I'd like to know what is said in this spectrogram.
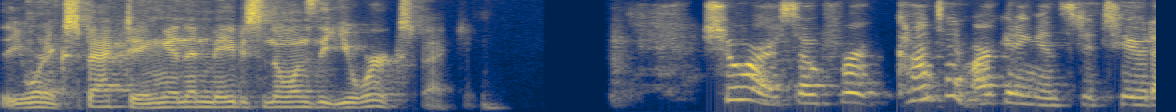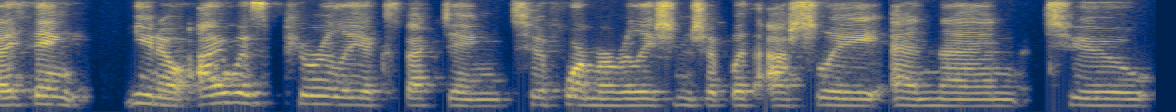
that you weren't expecting, and then maybe some of the ones that you were expecting? Sure. So for Content Marketing Institute, I think, you know, I was purely expecting to form a relationship with Ashley and then to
